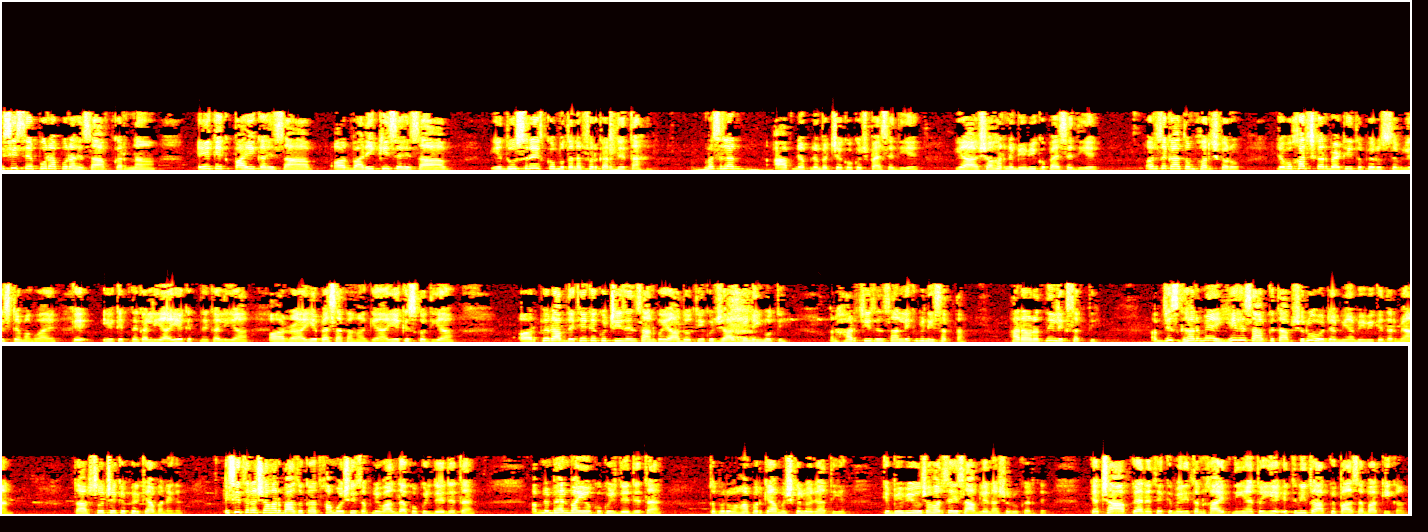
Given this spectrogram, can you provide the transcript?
اسی سے پورا پورا حساب کرنا، ایک ایک پائی کا حساب اور باریکی سے حساب، یہ دوسرے کو متنفر کر دیتا ہے۔ مثلاً، آپ نے اپنے بچے کو کچھ پیسے دیے، یا شوہر نے بیوی کو پیسے دیے، اور اسے کہا تم خرچ کرو۔ جب وہ خرچ کر بیٹھی تو پھر اس سے لسٹیں منگوائے کہ یہ کتنے کا لیا، یہ کتنے کا لیا، اور یہ پیسہ کہاں گیا، یہ کس کو دیا۔ اور پھر آپ دیکھیں کہ کچھ چیزیں انسان کو یاد ہوتی ہیں، کچھ یاد بھی نہیں ہوتی۔ اور ہر چیز انسان لکھ بھی نہیں سکتا۔ ہر عورت نہیں لکھ سکتی۔ اب جس گھر میں یہ حساب کتاب شروع ہو جائے میاں بیوی کے درمیان، تو آپ سوچے کہ پھر کیا بنے گا۔ اسی طرح شوہر بعض اوقات خاموشی سے اپنی والدہ کو کچھ دے دیتا ہے، اپنے بہن بھائیوں کو کچھ دے دیتا ہے۔ تو پھر وہاں پر کیا مشکل ہو جاتی ہے کہ بیوی شوہر سے حساب لینا شروع کر دے۔ کہ اچھا آپ کہہ رہے تھے کہ میری تنخواہ اتنی ہے، تو یہ اتنی تو آپ کے پاس ہے، باقی کا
